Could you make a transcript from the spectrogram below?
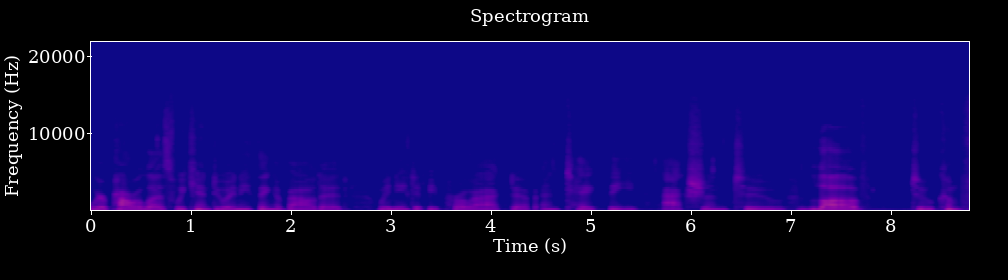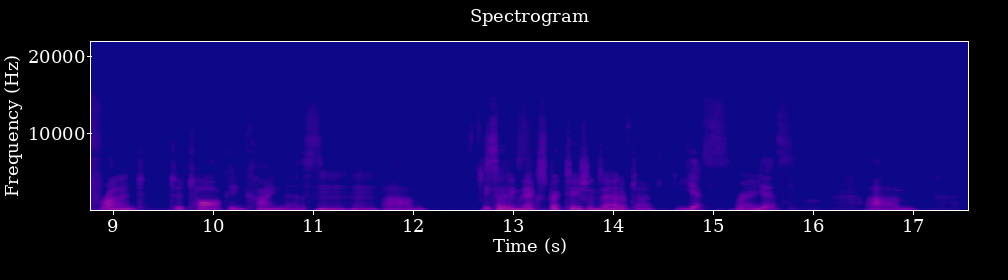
we're powerless, we can't do anything about it, we need to be proactive and take the action to love, to confront, to talk in kindness. Um, Setting the expectations ahead of time. Yes. Right. Yes. Um,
